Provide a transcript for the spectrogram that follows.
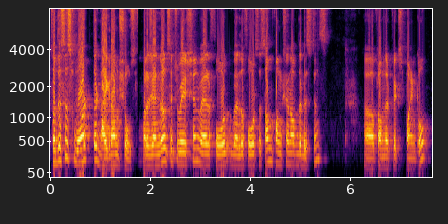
So this is what the diagram shows. For a general situation where, for, where the force is some function of the distance uh, from that fixed point O,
